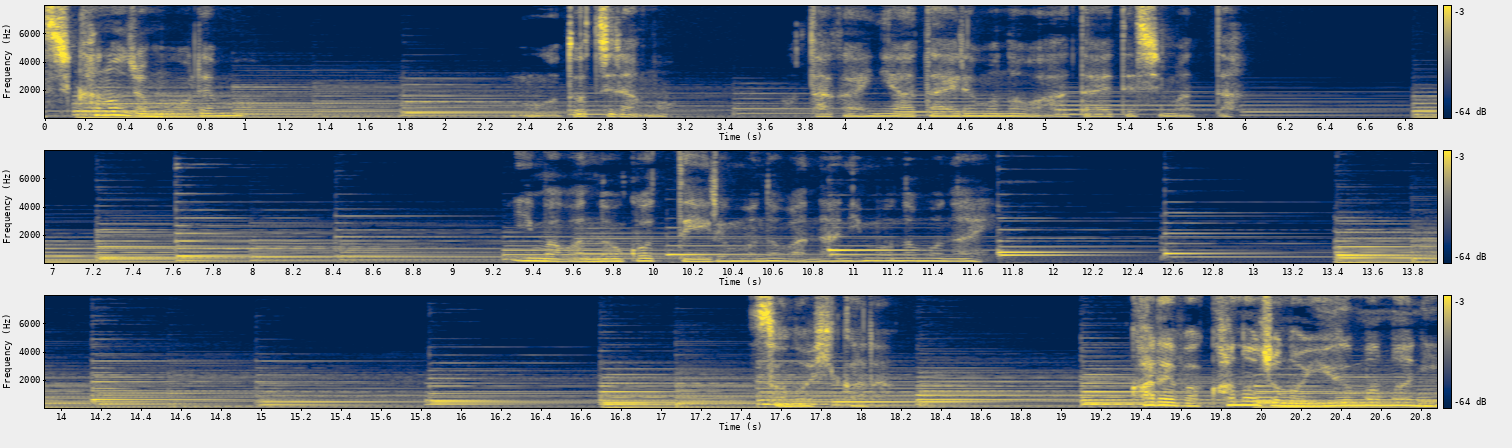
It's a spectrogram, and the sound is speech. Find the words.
し彼女も俺も。もうどちらもお互いに与えるものは与えてしまった。今は残っているものは何者もない。その日から彼は彼女の言うままに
